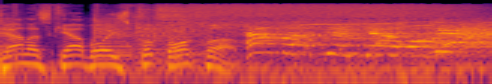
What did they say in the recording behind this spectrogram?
Dallas Cowboys Football Club. How about this, Cowboys?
